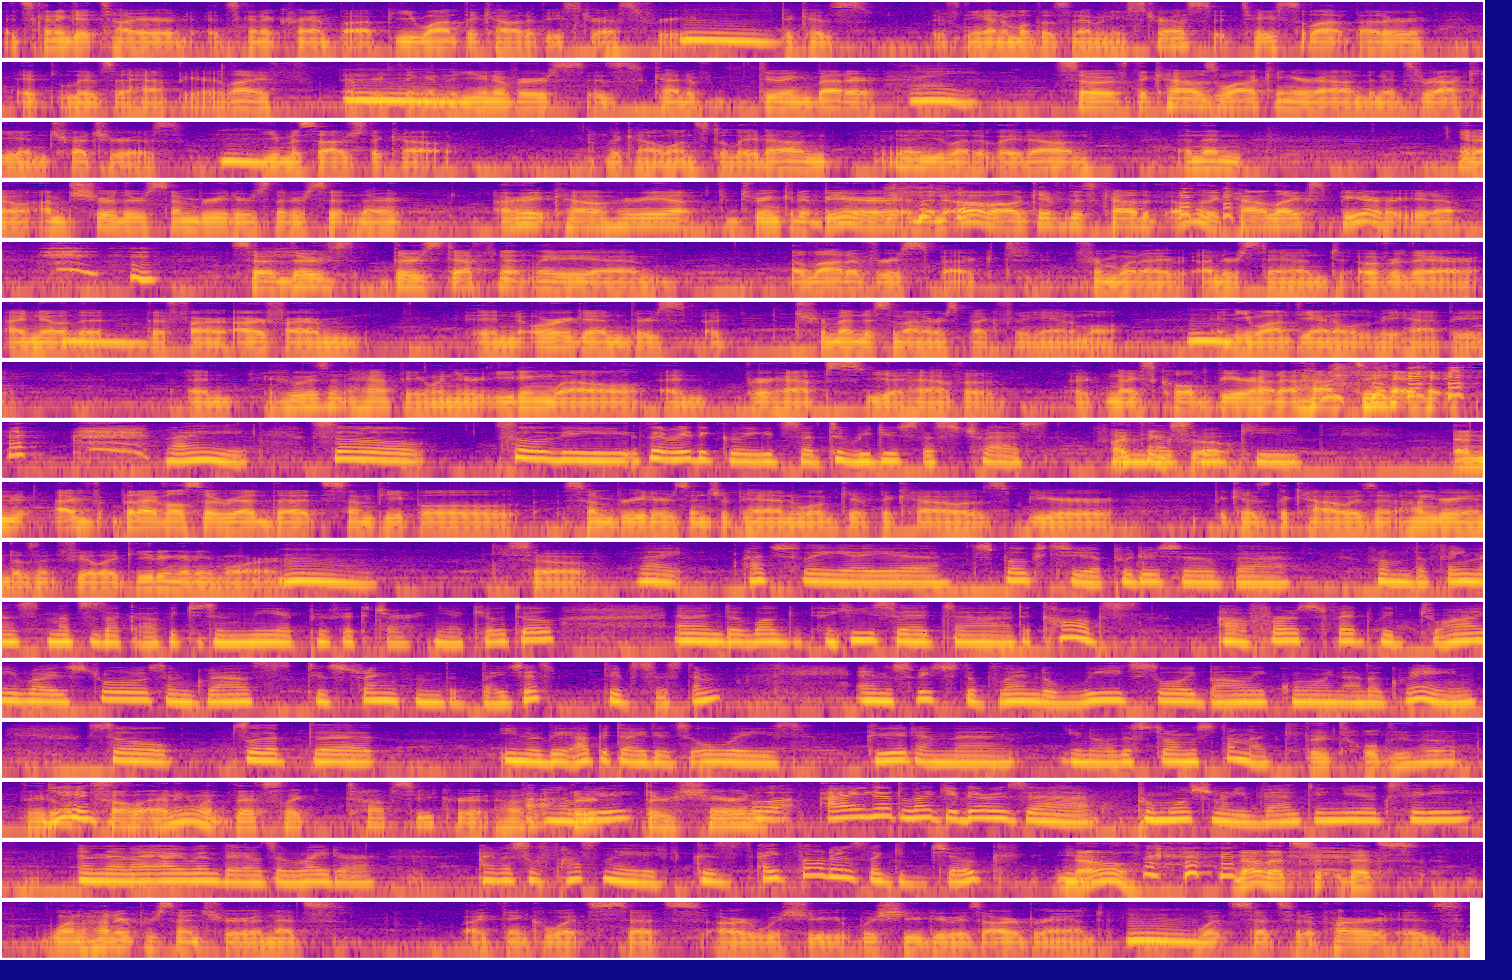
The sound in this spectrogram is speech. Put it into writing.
it's going to get tired, it's going to cramp up. You want the cow to be stress free mm. because if the animal doesn't have any stress, it tastes a lot better, it lives a happier life. Everything in the mm. universe is kind of doing better. はい。So if the cow's walking around and it's rocky and treacherous, mm. you massage the cow. The cow wants to lay down, yeah, you let it lay down. And then, you know, I'm sure there's some breeders that are sitting there, all right, cow, hurry up, drinking a beer, and then, oh, I'll give this cow the, oh, the cow likes beer, you know. So there's there's definitely um, a lot of respect from what I understand over there. I know that the far, our farm in Oregon, there's a tremendous amount of respect for the animal, and you want the animal to be happy. And who isn't happy when you're eating well and perhaps you have a, a nice cold beer on a hot day? Right. So, so the theoretically, it's uh, to reduce the stress. I think so. and I've but I've also read that some people, some breeders in Japan will give the cows beer because the cow isn't hungry and doesn't feel like eating anymore. So Right. Actually, I uh, spoke to a producer of, uh, from the famous Matsuzaka, which is in Mie Prefecture near Kyoto, and uh, he said uh, the calves are first fed with dry rice straws and grass to strengthen the digestive system, and switch to blend of wheat, soy, barley, corn, other grain, so so that the you know the appetite is always good, and then you know the strong stomach. they told you that they don't Yes. tell anyone. That's like top secret. How Uh, they're really? they're sharing. Well, I got lucky. There is a promotional event in New York City, and then I, I went there as a writer. I was so fascinated because I thought it was like a joke. no, no, that's that's one hundred percent true, and that's I think what sets our Wishu, Wishugu is our brand. Hmm. What sets it apart is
